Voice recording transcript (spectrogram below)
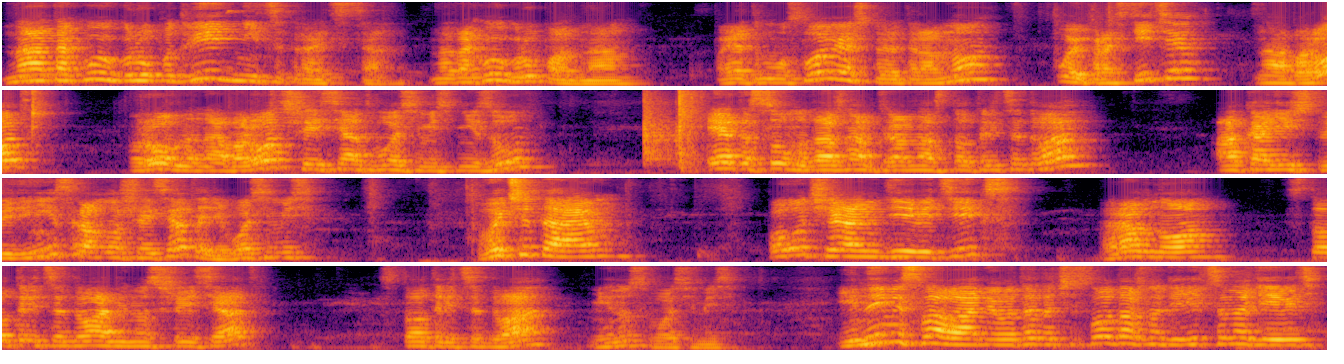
На такую группу 2 единицы тратится, на такую группу 1. Поэтому условие, что это равно... Ой, простите, наоборот. Ровно наоборот, 60-80 внизу. Эта сумма должна быть равна 132, а количество единиц равно 60 или 80. Вычитаем. Получаем 9х равно 132 минус 60, 132 минус 80. Иными словами, вот это число должно делиться на 9.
